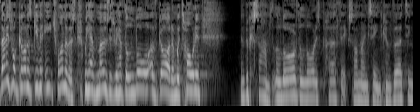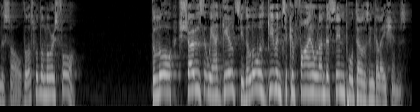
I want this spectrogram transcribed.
That is what God has given each one of us. We have Moses, we have the law of God, and we're told in, in the book of Psalms that the law of the Lord is perfect. Psalm 19, converting the soul. That's what the law is for. The law shows that we are guilty. The law was given to confine all under sin, Paul tells us in Galatians.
